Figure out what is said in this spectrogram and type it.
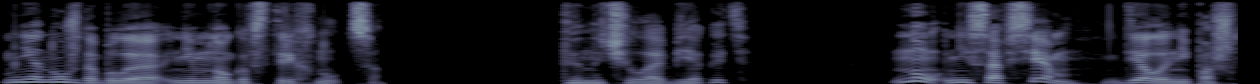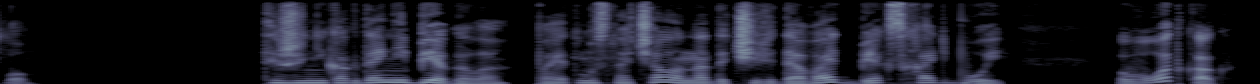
Мне нужно было немного встряхнуться. Ты начала бегать? Ну, не совсем, дело не пошло. Ты же никогда не бегала, поэтому сначала надо чередовать бег с ходьбой. Вот как?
